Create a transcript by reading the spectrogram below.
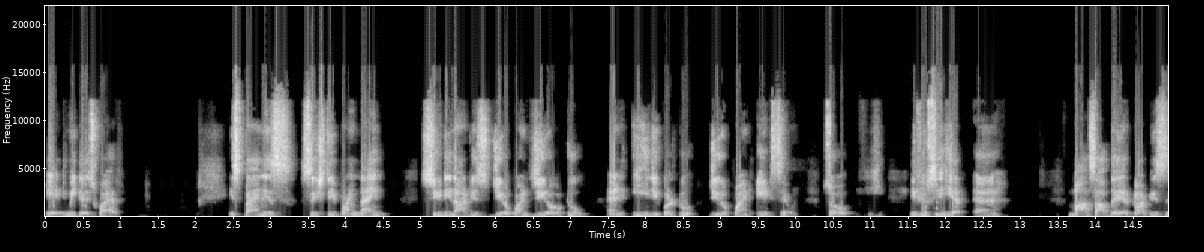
meter square. Span is 60.9. CD naught is 0.02 and E is equal to 0.87. So, if you see here, uh, mass of the aircraft is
